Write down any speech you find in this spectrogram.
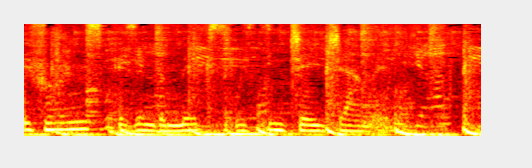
Difference is in the mix with DJ Djaimin.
